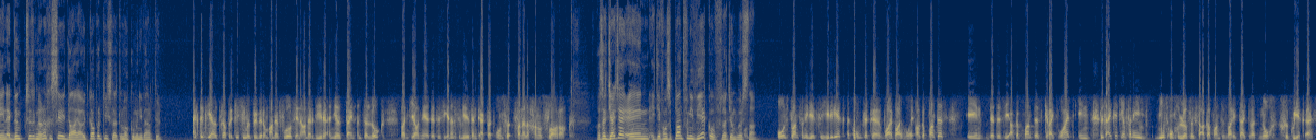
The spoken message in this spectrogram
en ek dink soos ek nou nog gesê daai houtkappertjies laat hulle maar kom in die werk doen. Ek dink die houtkappertjies moet probeer om ander voëls en ander diere in jou tuin in te lok want ja nee, dit is die enigste manier dink ek wat ons van hulle gaan ontslaa raak. Was dit JJ en het jy vir ons 'n plant van die week of laat jy hom oorstaan? Ons plant van die week vir hierdie week is eintlik 'n baie baie mooi agapanthus en dit is die Agapanthus Great White en dit is eintlik een van die mees ongelooflikste Agapanthus variëteite wat nog gekweek is.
